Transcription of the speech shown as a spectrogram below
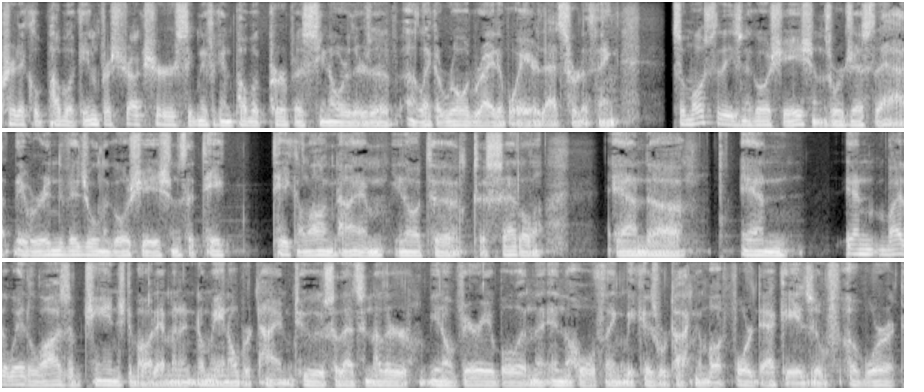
critical public infrastructure, significant public purpose, you know, where there's a, a like a road right of way or that sort of thing. So most of these negotiations were just that. They were individual negotiations that take take a long time, you know, to to settle, and uh, and and by the way, the laws have changed about eminent domain over time too. So that's another you know variable in the in the whole thing because we're talking about four decades of of work.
